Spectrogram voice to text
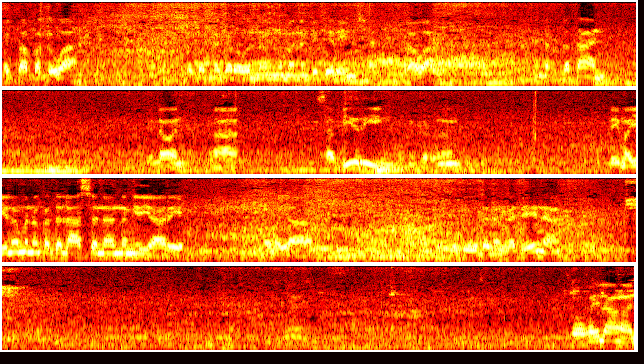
pagpapagawa kapag nagkaroon ng naman ng diferensya. Gawa naklatan. Ganon. Ah, sa bearing, nagkaroon ng problema. Yan naman ang kadalasan na nangyayari. O kaya, putulan ng kadena. So, kailangan,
